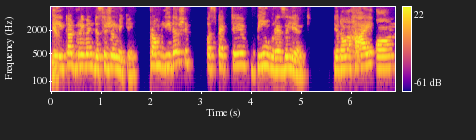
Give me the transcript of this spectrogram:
Yeah. data driven decision making. From leadership perspective, being resilient, you know, high on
